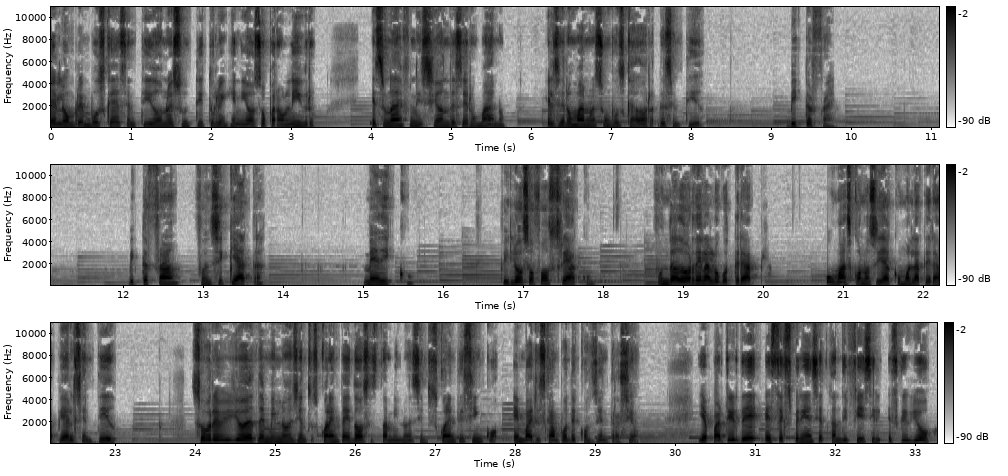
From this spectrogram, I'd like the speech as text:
El hombre en busca de sentido no es un título ingenioso para un libro, es una definición de ser humano. El ser humano es un buscador de sentido. Víctor Frank. Víctor Frank fue un psiquiatra, médico, filósofo austriaco, fundador de la logoterapia, o más conocida como la terapia del sentido. Sobrevivió desde 1942 hasta 1945 en varios campos de concentración y a partir de esta experiencia tan difícil escribió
